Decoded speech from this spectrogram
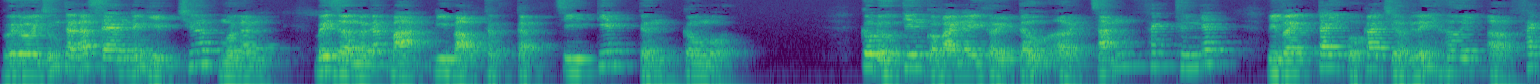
Vừa rồi chúng ta đã xem đến nhịp trước một lần. Bây giờ mời các bạn đi vào thực tập chi tiết từng câu một. Câu đầu tiên của bài này khởi tấu ở chẵn phách thứ nhất. Vì vậy tay của ca trưởng lấy hơi ở phách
